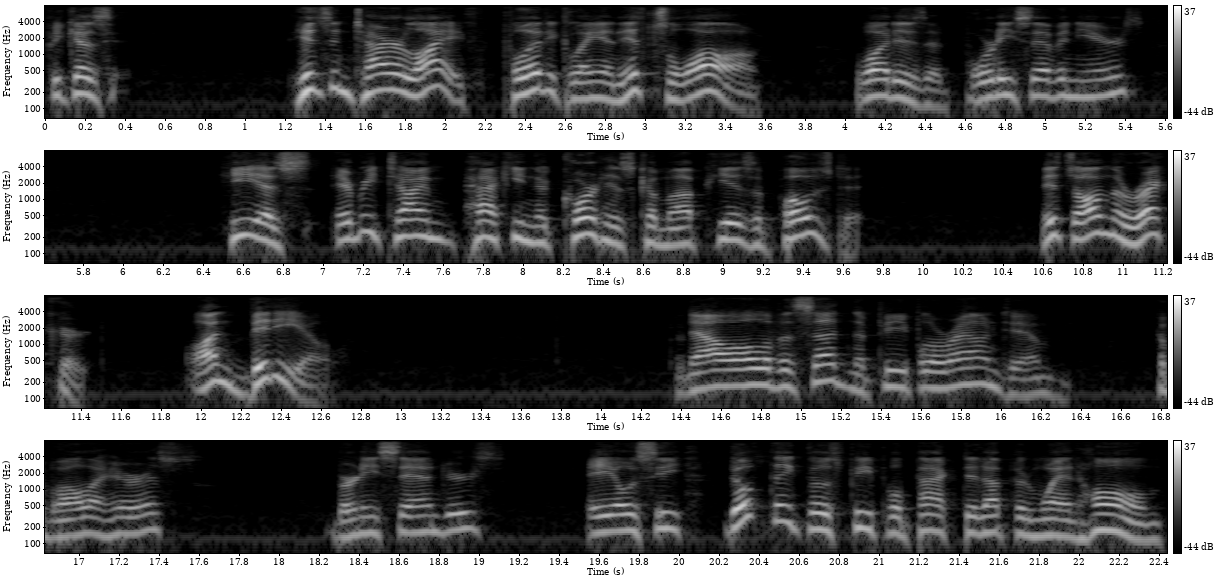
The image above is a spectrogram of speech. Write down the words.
Because his entire life politically, and it's long, what is it, 47 years? He has, every time packing the court has come up, he has opposed it. It's on the record, on video. But now all of a sudden the people around him, Kamala Harris, Bernie Sanders, AOC, don't think those people packed it up and went home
